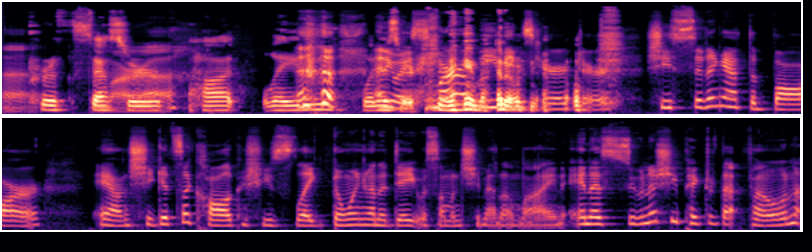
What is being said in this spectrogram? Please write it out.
Uh, Professor Samara. Hot Lady. What is anyway, her Samara name? Weaving's character, she's sitting at the bar and she gets a call because she's like going on a date with someone she met online. And as soon as she picked up that phone,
